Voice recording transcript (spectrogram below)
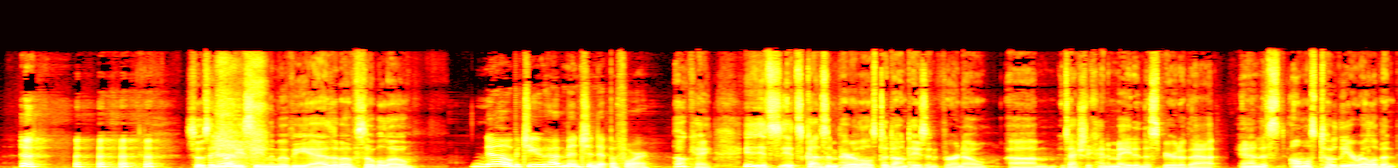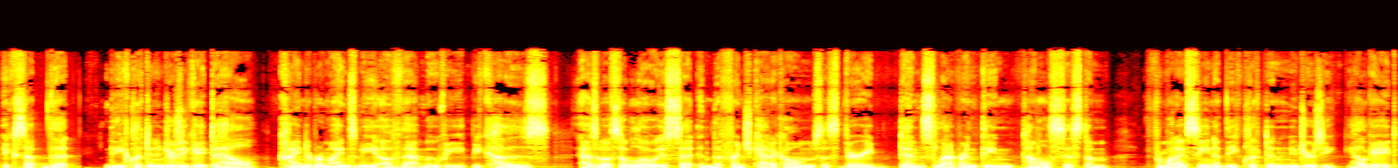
so has anybody seen the movie As Above, So Below? No, but you have mentioned it before. Okay, it, it's it's got some parallels to Dante's Inferno. Um, it's actually kind of made in the spirit of that, and it's almost totally irrelevant, except that the Clifton, New Jersey Gate to Hell kind of reminds me of that movie because As Above, So Below is set in the French catacombs, this very dense labyrinthine tunnel system. From what I've seen of the Clifton, New Jersey Hellgate,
